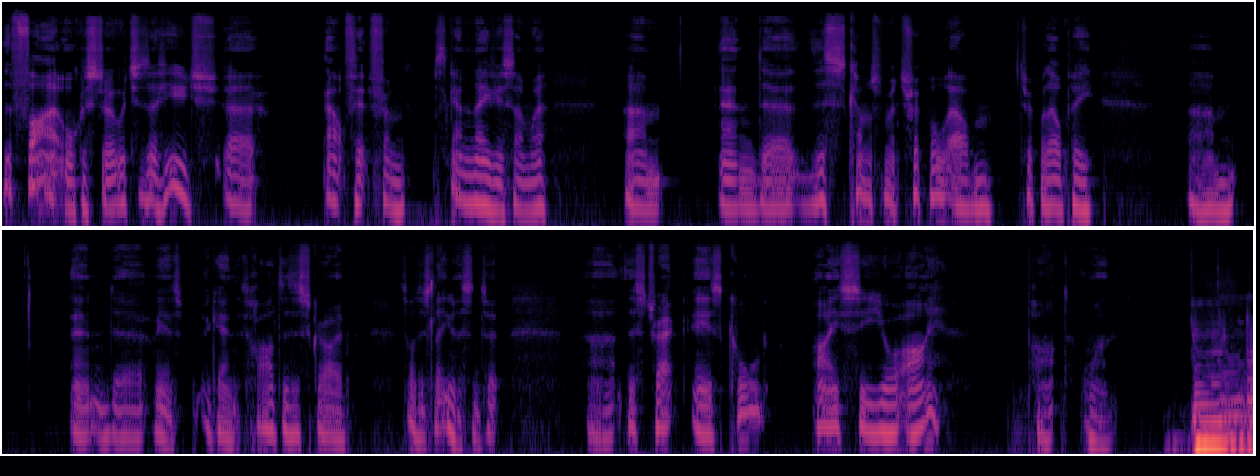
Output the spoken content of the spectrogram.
the Fire Orchestra, which is a huge uh, outfit from Scandinavia somewhere. Um, and uh, this comes from a triple album, triple LP. Um, and uh, yes, again, it's hard to describe, so I'll just let you listen to it. Uh, this track is called I See Your Eye, Part 1.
